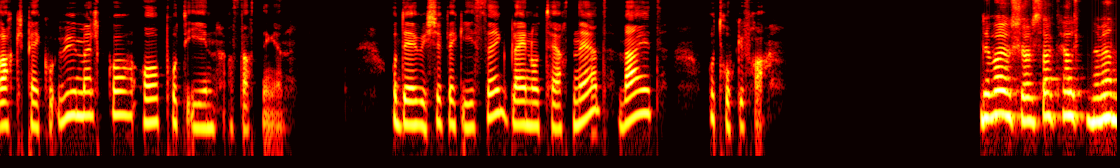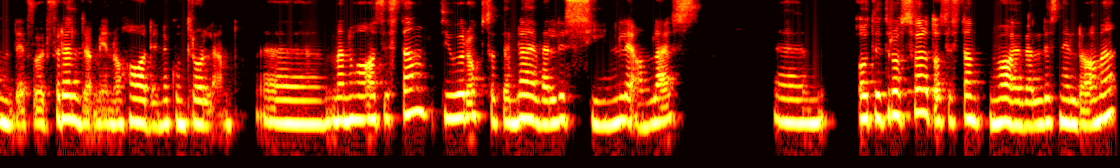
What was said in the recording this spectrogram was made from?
drakk PKU-melka og proteinerstatningen. Og det hun ikke fikk i seg, ble notert ned, veid og trukket fra. Det var jo selvsagt helt nødvendig for foreldrene mine å ha denne kontrollen. Eh, men å ha assistent gjorde også at jeg ble veldig synlig annerledes. Eh, og til tross for at assistenten var ei veldig snill dame,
